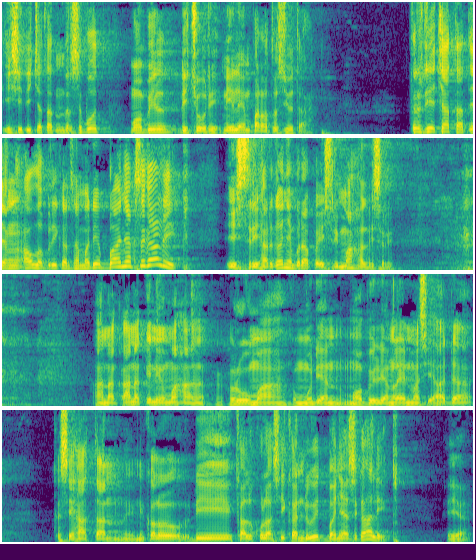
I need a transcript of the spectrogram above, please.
isi di catatan tersebut, mobil dicuri, nilai 400 juta. Terus dia catat yang Allah berikan sama dia banyak sekali. Istri harganya berapa istri? Mahal istri. Anak-anak ini mahal, rumah, kemudian mobil yang lain masih ada, kesehatan. Ini kalau dikalkulasikan duit banyak sekali. Iya.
